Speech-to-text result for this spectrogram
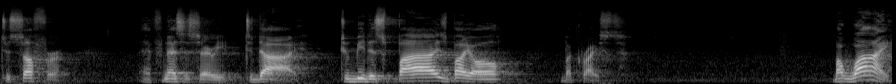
to suffer, if necessary, to die, to be despised by all but Christ. But why?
